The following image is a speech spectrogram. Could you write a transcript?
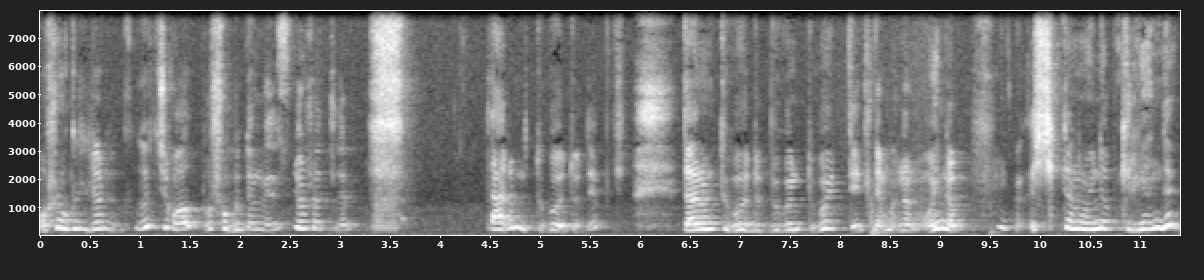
Ошол гүлдөргө чыгып алып ошол гүлдөр менен сүйлөшөт элем дарым түгөдү депчи дарым түгөдү бүгүн түгөйт деди элем анан ойноп эшиктен ойноп киргенде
